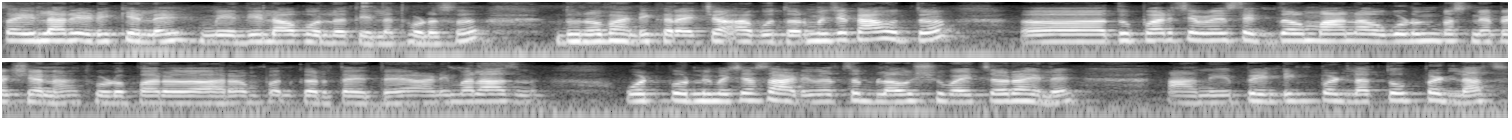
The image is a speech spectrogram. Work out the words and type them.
सईला रेडी केलंय. मेहंदी लाव बोललं तिला थोडंसं. धुणं भांडी करायच्या अगोदर. म्हणजे काय होतं दुपारच्या वेळेस एकदम मान अवघडून बसण्यापेक्षा ना थोडंफार आराम पण करता येतंय. आणि मला आज ना वट पौर्णिमेच्या साडीवरचं ब्लाऊज शिवायचं राहिलंय. आणि पेंटिंग पडला तो पडलाच.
